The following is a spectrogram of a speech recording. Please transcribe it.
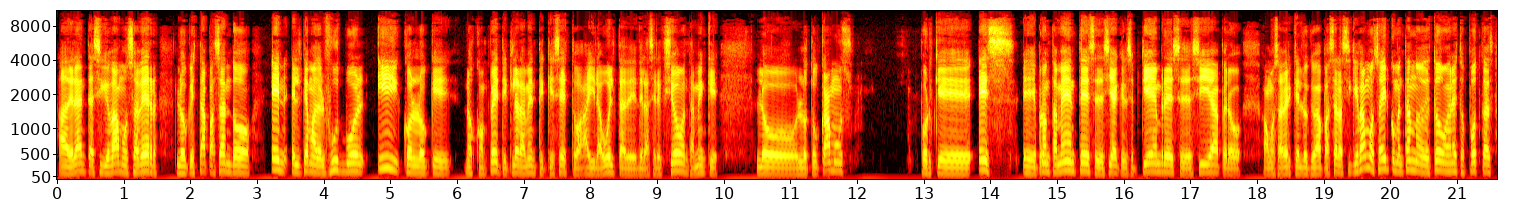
adelante, así que vamos a ver lo que está pasando en el tema del fútbol y con lo que nos compete claramente, que es esto, hay la vuelta de, de la selección, también que lo, lo tocamos porque es eh, prontamente, se decía que en septiembre, se decía, pero vamos a ver qué es lo que va a pasar. Así que vamos a ir comentando de todo en estos podcasts,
